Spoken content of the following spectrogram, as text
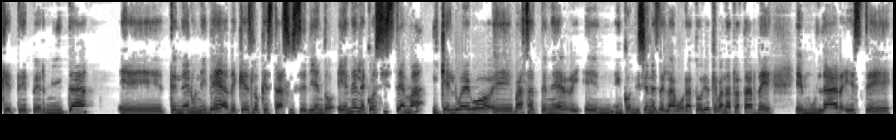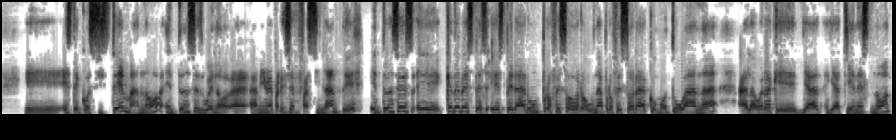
que te permita eh, tener una idea de qué es lo que está sucediendo en el ecosistema y que luego eh, vas a tener en, en, condiciones de laboratorio que van a tratar de emular este eh, este ecosistema, ¿no? Entonces, bueno, a, mí me parece fascinante. Entonces, eh, ¿qué debe esperar un profesor o una profesora como tú, Ana, a la hora que ya, ya tienes, ¿no?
